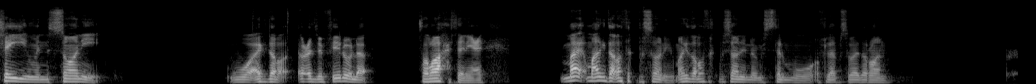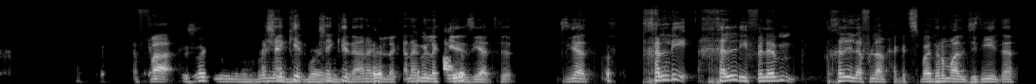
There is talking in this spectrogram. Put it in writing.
شيء من سوني وأقدر أعجب فيه ولا لا؟ صراحة يعني ما ما أقدر أثق بسوني. ما أقدر أثق بسوني إنهم يستلموا أفلام سبايدر مان. فعشان كذا عشان كذا أنا أقول لك أنا أقول لك يا زياد زياد. خلي خلي فيلم خلي الأفلام حقت سبايدر مان الجديدة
